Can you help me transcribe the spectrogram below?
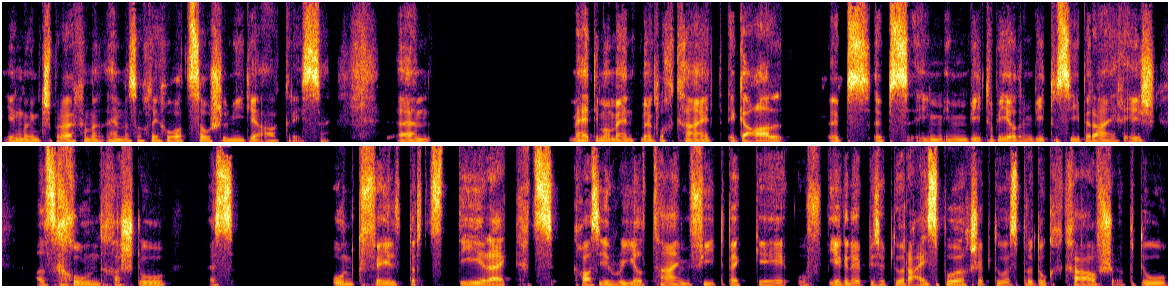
irgendwo im Gespräch haben wir, haben wir so ein bisschen kurz Social Media angerissen. Ähm, man hat im Moment die Möglichkeit, egal ob es im, im B2B oder im B2C-Bereich ist, als Kunde kannst du ein ungefiltertes, direktes, quasi Real-Time-Feedback geben auf irgendetwas, ob du Reise buchst, ob du ein Produkt kaufst, ob du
